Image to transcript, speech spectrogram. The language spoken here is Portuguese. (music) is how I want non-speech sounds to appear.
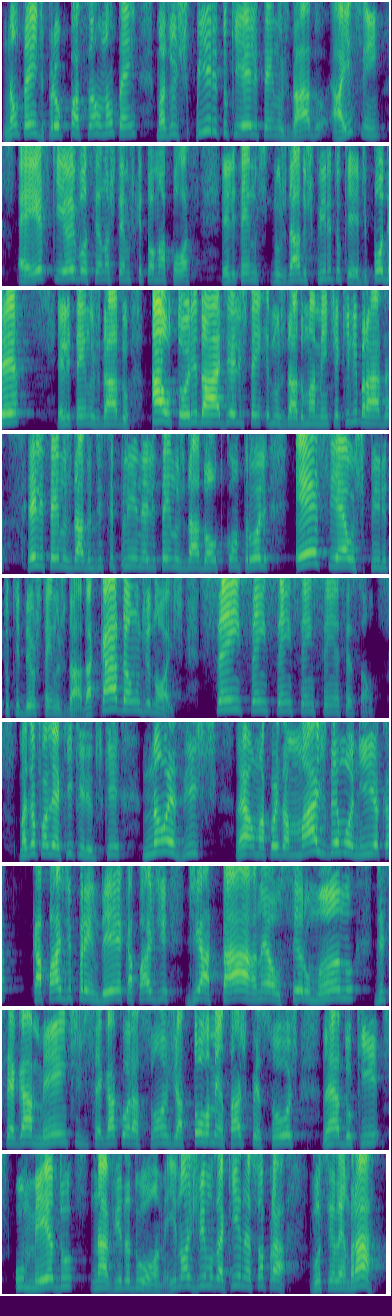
Não tem, de preocupação, não tem. Mas o espírito que ele tem nos dado, aí sim, é esse que eu e você nós temos que tomar posse. Ele tem nos, nos dado espírito o quê? De poder, ele tem nos dado autoridade, ele tem nos dado uma mente equilibrada, ele tem nos dado disciplina, ele tem nos dado autocontrole. Esse é o espírito que Deus tem nos dado, a cada um de nós, sem, sem, sem, sem, sem exceção. Mas eu falei aqui, queridos, que não existe né, uma coisa mais demoníaca capaz de prender, capaz de, de atar né, o ser humano, de cegar mentes, de cegar corações, de atormentar as pessoas, né, do que o medo na vida do homem. E nós vimos aqui, né, só para você lembrar,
